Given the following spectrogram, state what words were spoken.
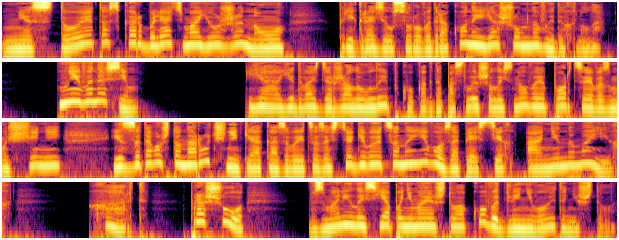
«Не стоит оскорблять мою жену», — пригрозил суровый дракон, и я шумно выдохнула. «Невыносим». Я едва сдержала улыбку, когда послышалась новая порция возмущений из-за того, что наручники, оказывается, застегиваются на его запястьях, а не на моих. «Харт, прошу!» Взмолилась я, понимая, что оковы для него — это ничто.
